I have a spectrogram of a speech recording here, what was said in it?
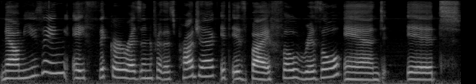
Now I'm using a thicker resin for this project. It is by Faux Rizzle and it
